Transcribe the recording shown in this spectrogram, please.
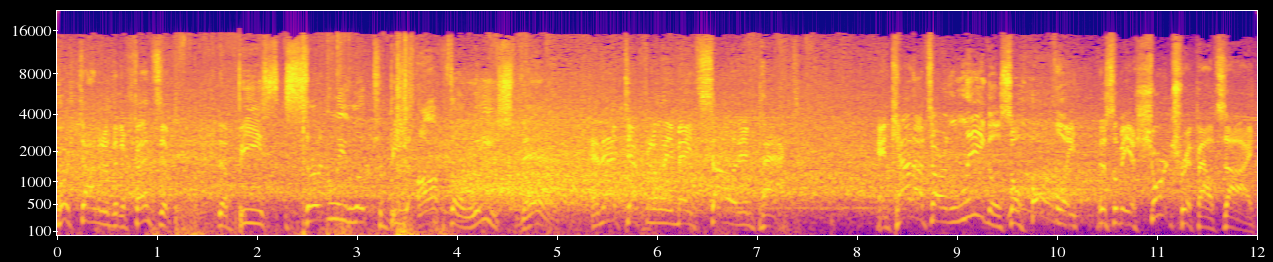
Pushed out into the defensive. The Beast certainly looked to be off the leash there. And that definitely made solid impact. And countouts are legal, so hopefully this will be a short trip outside.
